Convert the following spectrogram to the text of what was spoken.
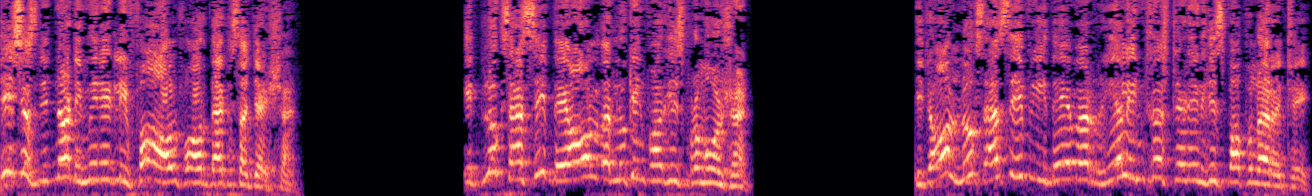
Jesus did not immediately fall for that suggestion. It looks as if they all were looking for his promotion. It all looks as if they were really interested in his popularity.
